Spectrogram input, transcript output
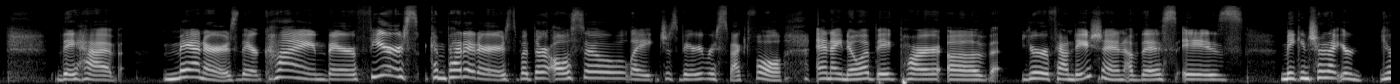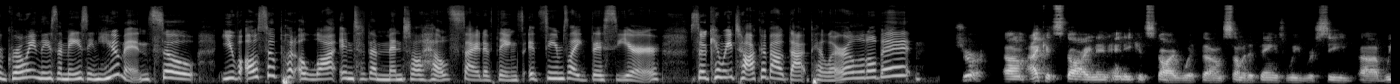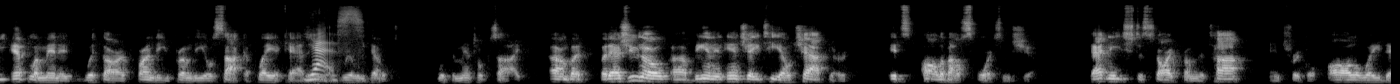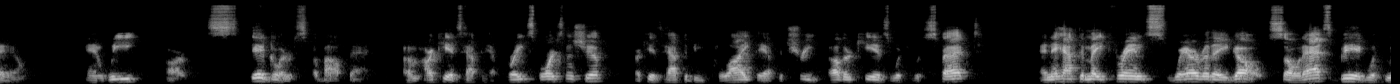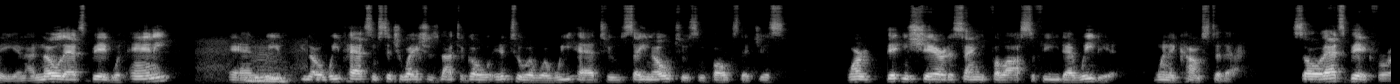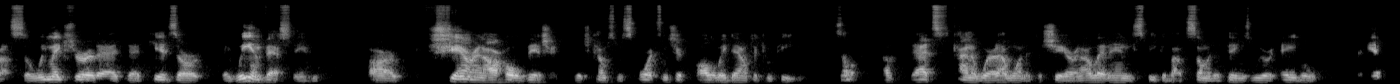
They have manners, they're kind, they're fierce competitors, but they're also like just very respectful. And I know a big part of your foundation of this is making sure that you're you're growing these amazing humans. So you've also put a lot into the mental health side of things. It seems like this year. So can we talk about that pillar a little bit? Sure. Um, I could start, and then Annie could start with um, some of the things we received, uh, we implemented with our funding from the Osaka Play Academy. Yes. It really helped with the mental side. Um, but, but as you know, uh, being an NJTL chapter, it's all about sportsmanship. That needs to start from the top and trickle all the way down. And we are stigglers about that. Um, our kids have to have great sportsmanship. Our kids have to be polite. They have to treat other kids with respect and they have to make friends wherever they go. So that's big with me, and I know that's big with Annie. And Mhm. we've, you know, we've had some situations not to go into it where we had to say no to some folks that just weren't didn't share the same philosophy that we did when it comes to that. So that's big for us. So we make sure that that kids are that we invest in are sharing our whole vision, which comes from sportsmanship all the way down to competing. So uh, that's kind of where I wanted to share, and I'll let Annie speak about some of the things we were able to hit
